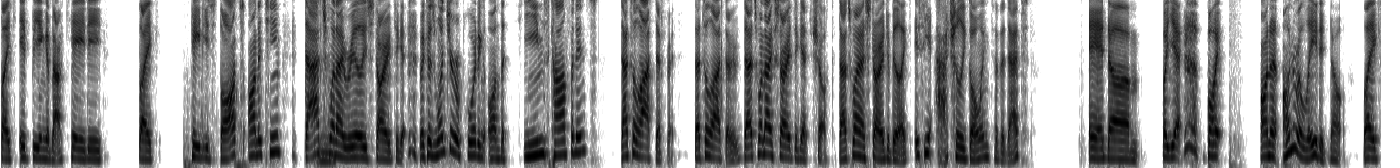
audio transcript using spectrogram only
like it being about KD like KD's thoughts on a team, that's Mhm. when I really started to get because once you're reporting on the team's confidence, that's a lot different. That's a lot different. That's when I started to get shook. That's when I started to be like, is he actually going to the Nets? And um, but yeah, but on an unrelated note, like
